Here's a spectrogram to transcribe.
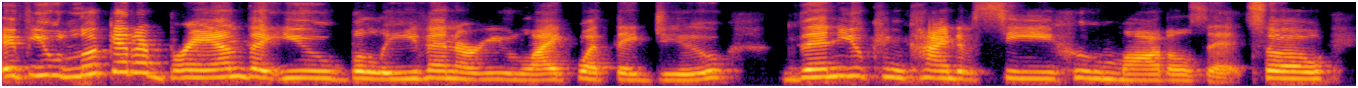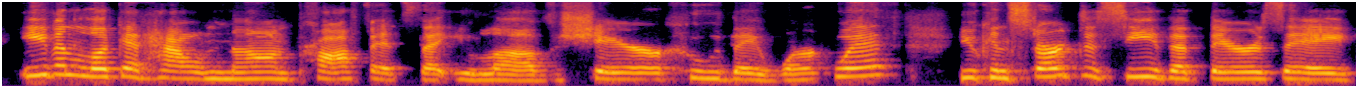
if you look at a brand that you believe in or you like what they do, then you can kind of see who models it. So even look at how nonprofits that you love share who they work with. You can start to see that there's a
